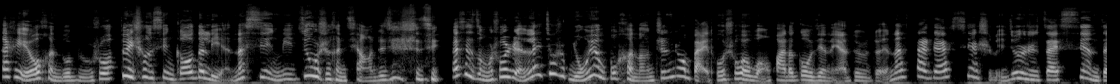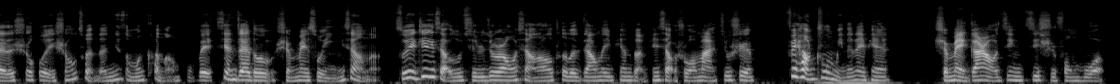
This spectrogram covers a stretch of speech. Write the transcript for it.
但是也有很多，比如说对称性高的脸，那吸引力就是很强这件事情。而且怎么说，人类就是永远不可能真正摆脱社会文化的构建的呀，对不对？那大家现实里就是在现在的社会里生存的，你怎么可能不被现在的审美所影响呢？所以这个角度其实就让我想到了特德·江的一篇短篇小说嘛，就是非常著名的那篇。审美干扰镜纪实风波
